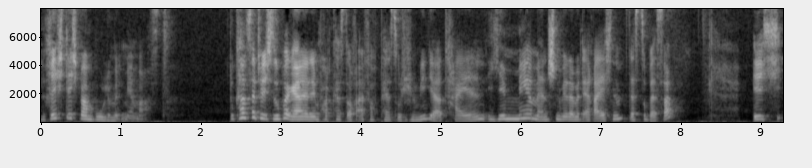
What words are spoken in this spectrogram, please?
richtig Bambule mit mir machst. Du kannst natürlich super gerne den Podcast auch einfach per Social Media teilen. Je mehr Menschen wir damit erreichen, desto besser. Ich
